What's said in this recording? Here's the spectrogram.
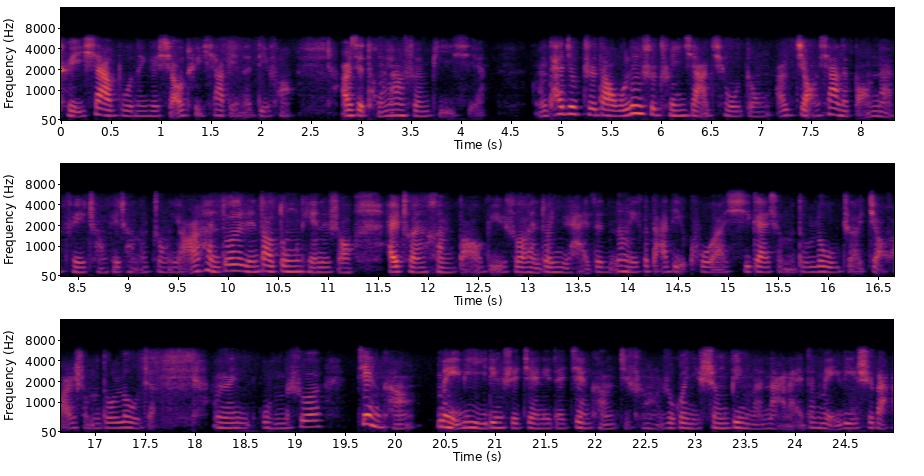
腿下部那个小腿下边的地方，而且同样穿皮鞋。嗯，他就知道，无论是春夏秋冬，而脚下的保暖非常非常的重要。而很多的人到冬天的时候还穿很薄，比如说很多女孩子弄一个打底裤啊，膝盖什么都露着，脚踝什么都露着。嗯，我们说健康美丽一定是建立在健康基础上。如果你生病了，哪来的美丽是吧？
